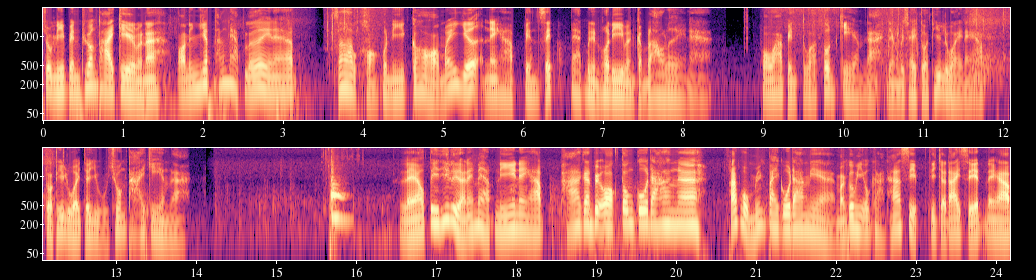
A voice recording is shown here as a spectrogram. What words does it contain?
ช่วงนี้เป็นช่วงท้ายเกมแล้วนะ ตอนนี้เงียบทั้งแมปเลยนะครับสำหรับของคนนี้ก็ไม่เยอะนะครับ เป็นเซ็ต80,000พอดีเหมือนกับเราเลยนะฮะ เพราะว่าเป็นตัวต้นเกมนะ ยังไม่ใช่ตัวที่รวยนะครับ ตัวที่รวยจะอยู่ช่วงท้ายเกมนะ แล้วตีที่เหลือในแมปนี้นะครับ พากันไปออกตรงโกดังนะ ถ้าผมวิ่งไปโกดังเนี่ย มันก็มีโอกาส 50 ที่จะได้เซตนะครับ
